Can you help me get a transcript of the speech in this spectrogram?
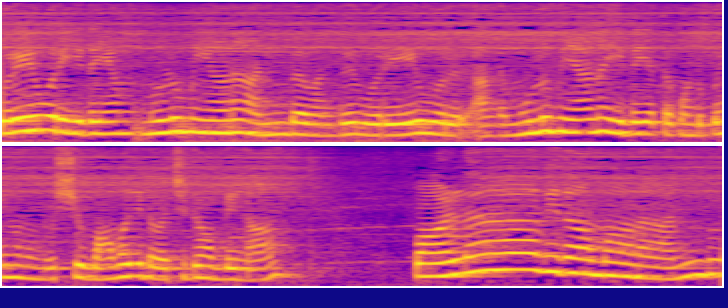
ஒரே ஒரு இதயம் முழுமையான அன்பை வந்து ஒரே ஒரு அந்த முழுமையான இதயத்தை கொண்டு போய் நம்ம விஷயம் பாபாஜிட்ட வச்சுட்டோம் அப்படின்னா பல விதமான அன்பு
